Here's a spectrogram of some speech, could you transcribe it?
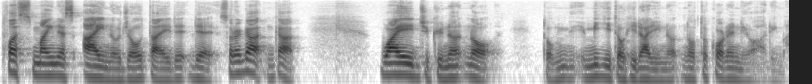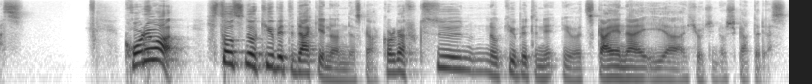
プラスマイナス i の状態で、でそれがが y 軸ののと右と左ののところにはあります。これは一つのキュービットだけなんですが、これが複数のキュービットには使えない表示の仕方です。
